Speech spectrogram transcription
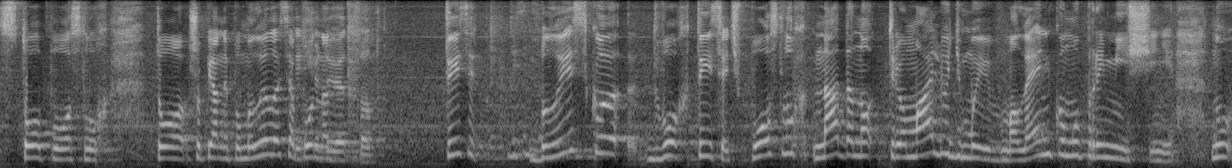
100 послуг, то щоб я не помилилася, понад 1900. тисяч близько двох тисяч послуг надано трьома людьми в маленькому приміщенні. Ну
